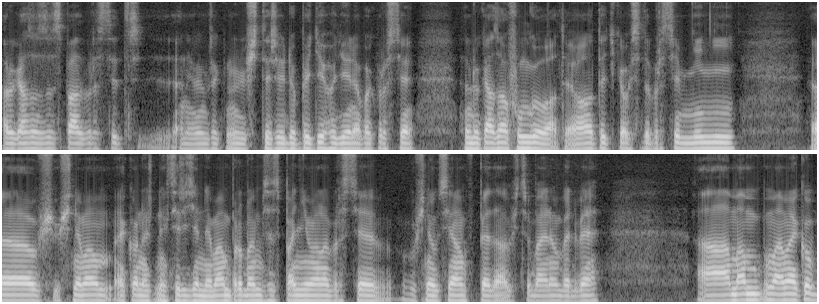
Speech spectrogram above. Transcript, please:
A dokázal jsem spát prostě, tři, já nevím, řeknu čtyři do pěti hodin a pak prostě jsem dokázal fungovat, jo. Teďka už se to prostě mění, Uh, už, už nemám, jako ne, nechci říct, že nemám problém se spaním, ale prostě už neusínám v pět a už třeba jenom ve dvě. A mám, mám jako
